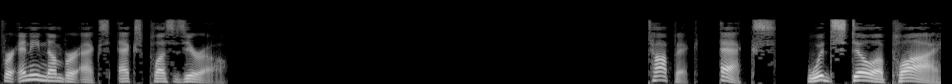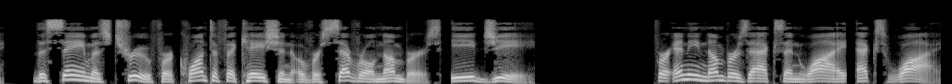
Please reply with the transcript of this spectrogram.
for any number x, x plus 0 topic x would still apply. The same is true for quantification over several numbers, e.g. for any numbers x and y, x y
